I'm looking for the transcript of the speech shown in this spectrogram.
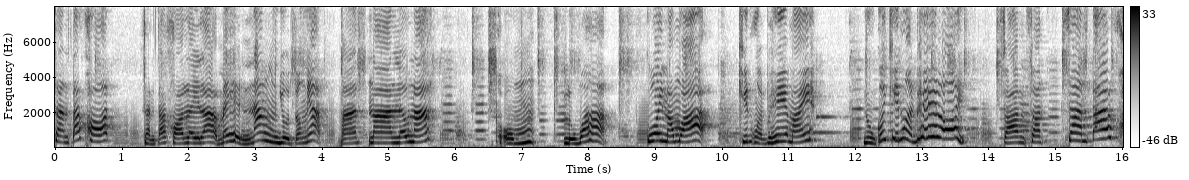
ซานตาคลอสซานตาคลอสอะไรล่ะไม่เห็นนั่งอยู่ตรงเนี้ยมานานแล้วนะ ผมหรือว่ากล้วยน้ำว้า คิดเหมือนพี่ไหม หนูก็คิดเหมือนพี่เลยซานซานซานตาค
